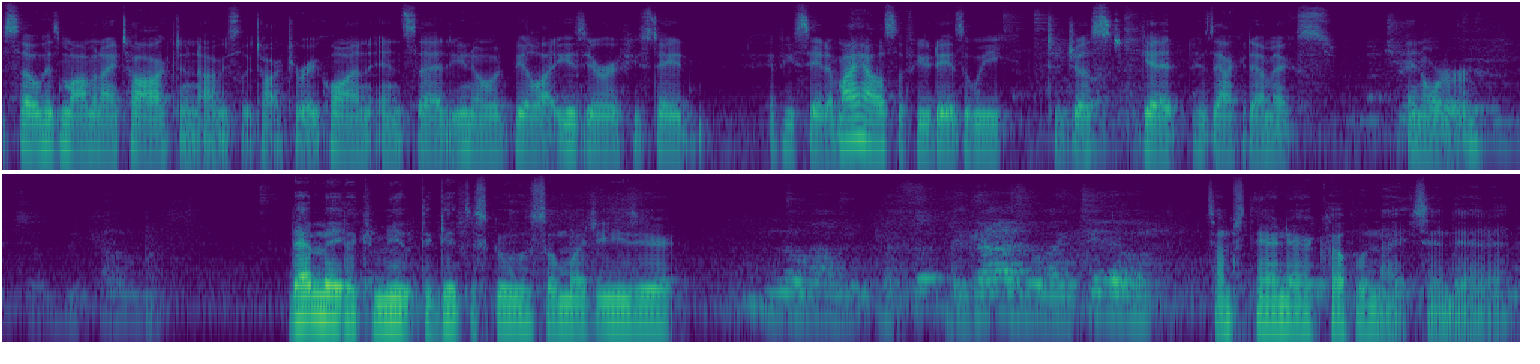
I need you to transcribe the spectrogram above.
So his mom and I talked and obviously talked to Raequan and said, you know, it would be a lot easier if you stayed if he stayed at my house a few days a week to just get his academics in order. That made the commute to get to school so much easier. You know how the, the guys will like tell. So I'm staying there a couple nights and then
